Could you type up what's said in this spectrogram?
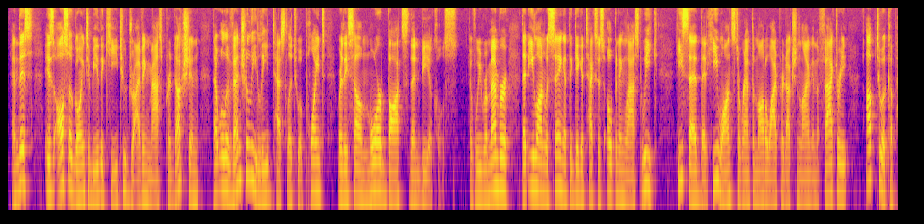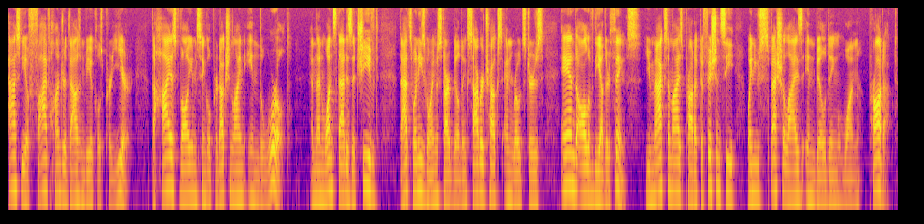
And this is also going to be the key to driving mass production that will eventually lead Tesla to a point where they sell more bots than vehicles. If we remember that Elon was saying at the Giga Texas opening last week, he said that he wants to ramp the Model Y production line in the factory up to a capacity of 500,000 vehicles per year, the highest volume single production line in the world. And then once that is achieved, that's when he's going to start building Cybertrucks and Roadsters and all of the other things. You maximize product efficiency when you specialize in building one product.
